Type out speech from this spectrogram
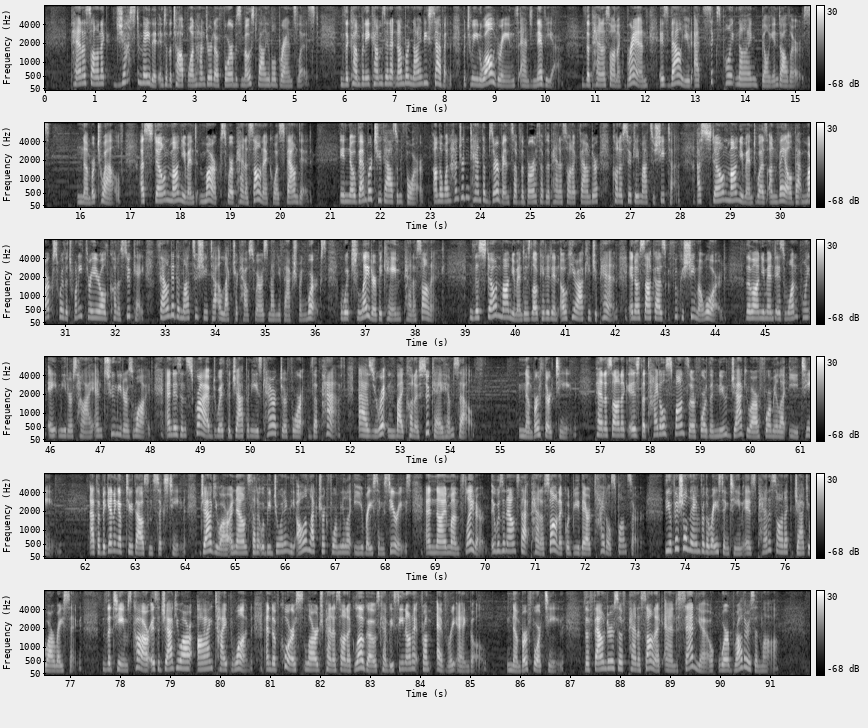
Panasonic just made it into the top 100 of Forbes' most valuable brands list. The company comes in at number 97 between Walgreens and Nivea. The Panasonic brand is valued at $6.9 billion. Number 12. A stone monument marks where Panasonic was founded. In November 2004, on the 110th observance of the birth of the Panasonic founder Konosuke Matsushita, a stone monument was unveiled that marks where the 23 year old Konosuke founded the Matsushita Electric Housewares Manufacturing Works, which later became Panasonic. The stone monument is located in Ohiraki, Japan, in Osaka's Fukushima ward. The monument is 1.8 meters high and 2 meters wide and is inscribed with the Japanese character for the path, as written by Konosuke himself. Number 13. Panasonic is the title sponsor for the new Jaguar Formula E team. At the beginning of 2016, Jaguar announced that it would be joining the all electric Formula E racing series, and nine months later, it was announced that Panasonic would be their title sponsor. The official name for the racing team is Panasonic Jaguar Racing. The team's car is a Jaguar I Type 1, and of course, large Panasonic logos can be seen on it from every angle. Number 14. The founders of Panasonic and Sanyo were brothers in law.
